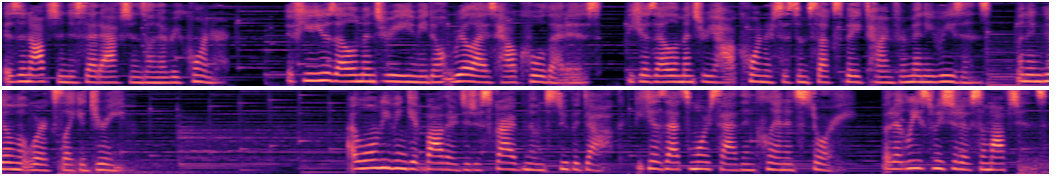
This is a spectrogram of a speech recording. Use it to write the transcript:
is an option to set actions on every corner. If you use elementary you may don't realize how cool that is, because elementary hot corner system sucks big time for many reasons, but in GNOME it works like a dream. I won't even get bothered to describe GNOME's stupid dock, because that's more sad than Clannad's story, but at least we should have some options,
